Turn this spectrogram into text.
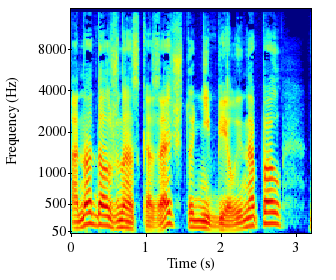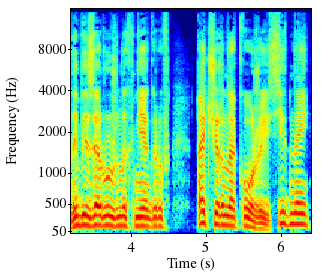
она должна сказать, что не белый напал на безоружных негров, а чернокожий Сидней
